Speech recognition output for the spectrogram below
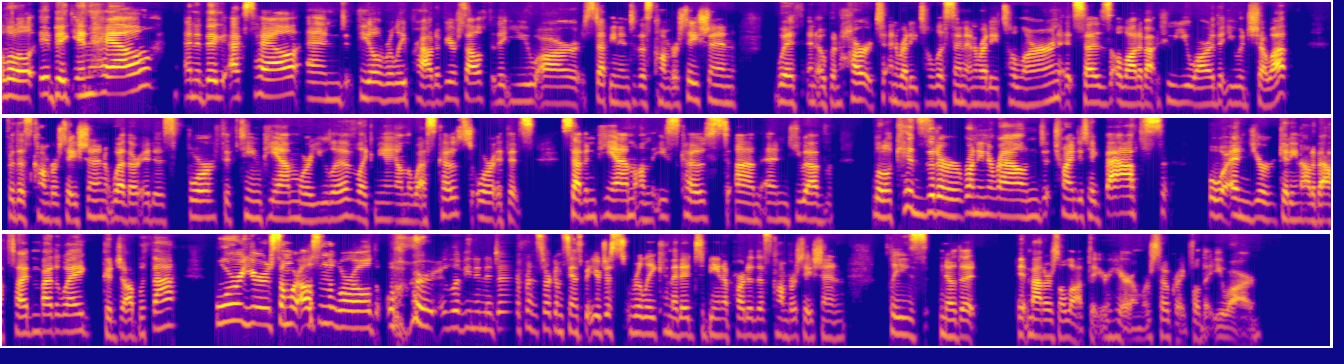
a little a big inhale and a big exhale and feel really proud of yourself that you are stepping into this conversation with an open heart and ready to listen and ready to learn. It says a lot about who you are that you would show up for this conversation, whether it is 4 15 p.m. where you live, like me on the West Coast, or if it's 7 p.m. on the East Coast um, and you have little kids that are running around trying to take baths or and you're getting out of bath time by the way good job with that. Or you're somewhere else in the world or living in a different circumstance but you're just really committed to being a part of this conversation. Please know that it matters a lot that you're here and we're so grateful that you are.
